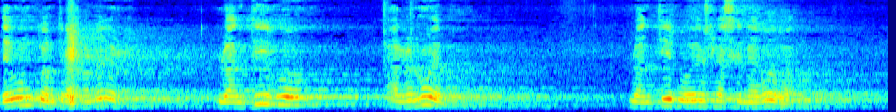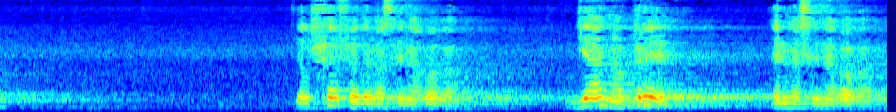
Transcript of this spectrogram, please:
de un contraponer lo antiguo a lo nuevo. Lo antiguo es la sinagoga. El jefe de la sinagoga ya no cree en la sinagoga.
